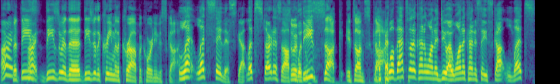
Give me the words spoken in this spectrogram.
All right. but these all right. these were the these were the cream of the crop according to Scott. Let Let's say this, Scott. Let's start us off. So if with, these suck, it's on Scott. well, that's what I kind of want to do. I want to kind of say, Scott, let's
